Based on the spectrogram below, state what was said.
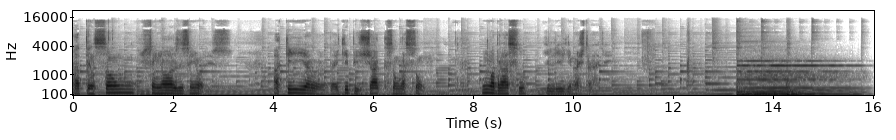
Atenção, senhoras e senhores. Aqui é da equipe Jackson Gasson. Um abraço e ligue mais tarde.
